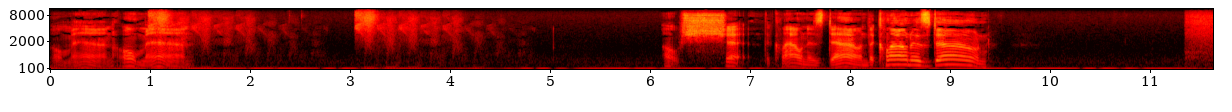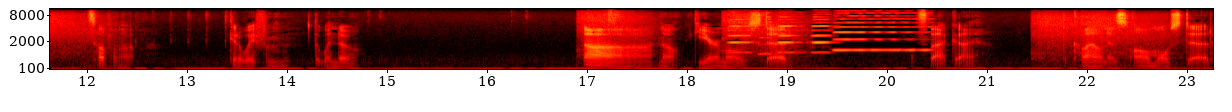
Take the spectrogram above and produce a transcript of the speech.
Oh, man. Oh, man. Oh, shit. The clown is down. The clown is down! Let's help him up. Get away from the window. Ah, no. Guillermo's dead. What's that guy? The clown is almost dead.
